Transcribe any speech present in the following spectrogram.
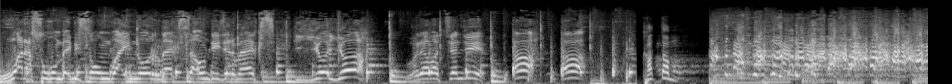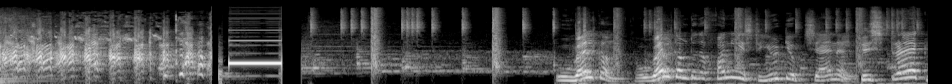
What a song baby song by Normax Sound Teacher Max. Yo yo. बोरे बच्चन जी आ आ खत्म welcome welcome to the funniest YouTube channel distract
